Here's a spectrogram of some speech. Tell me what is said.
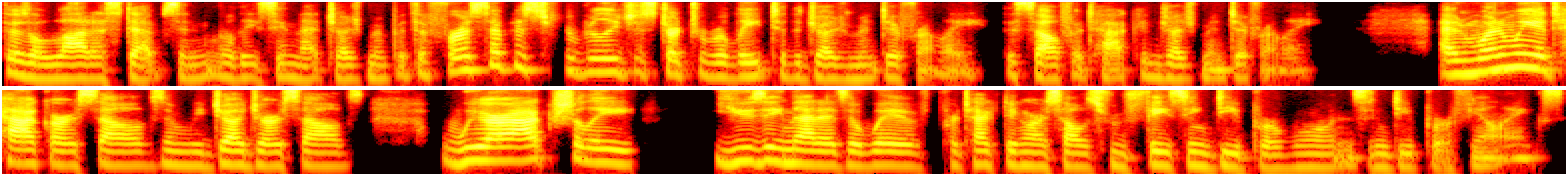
There's a lot of steps in releasing that judgment, but the first step is to really just start to relate to the judgment differently, the self attack and judgment differently. And when we attack ourselves and we judge ourselves, we are actually using that as a way of protecting ourselves from facing deeper wounds and deeper feelings.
